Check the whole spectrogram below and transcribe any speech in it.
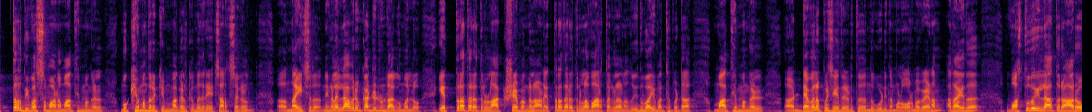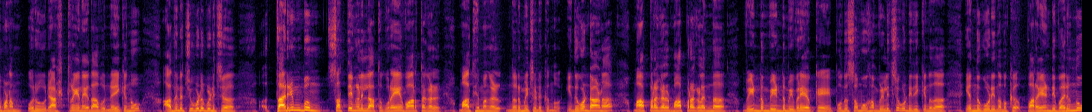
എത്ര ദിവസമാണ് മാധ്യമങ്ങൾ മുഖ്യമന്ത്രിക്കും മകൾക്കുമെതിരെ ചർച്ചകൾ നയിച്ചത്? നിങ്ങളെല്ലാവരും കണ്ടിട്ടുണ്ടാകുമല്ലോ. എത്ര തരത്തിലുള്ള ആക്ഷേപങ്ങളാണ് എത്ര തരത്തിലുള്ള വാർത്തകളാണ് ഇതുമായി ബന്ധപ്പെട്ട് മാധ്യമങ്ങൾ ഡെവലപ്പ് ചെയ്തെടുത്തതെന്ന് കൂടി നമ്മൾ ഓർമ്മ വേണം. അതായത് വസ്തുതയില്ലാത്തൊരു ആരോപണം ഒരു രാഷ്ട്രീയ നേതാവ് ഉന്നയിക്കുന്നു. അതിന് ചുവട് പിടിച്ച് തരിമ്പും സത്യങ്ങളില്ലാത്ത കുറേ വാർത്തകൾ മാധ്യമങ്ങൾ നിർമ്മിച്ചെടുക്കുന്നു. ഇതുകൊണ്ടാണ് മാപ്രകൾ മാപ്രകൾ എന്ന് വീണ്ടും വീണ്ടും ഇവരെയൊക്കെ പൊതുസമൂഹം വിളിച്ചുകൊണ്ടിരിക്കുന്നത് എന്നുകൂടി നമുക്ക് പറയേണ്ടി വരുന്നു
